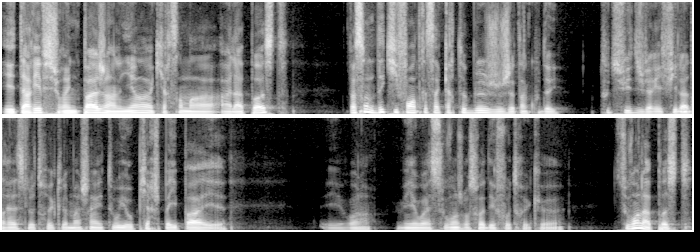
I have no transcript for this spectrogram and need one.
Et tu arrives sur une page, un lien qui ressemble à, la poste. De toute façon, dès qu'il faut entrer sa carte bleue, je jette un coup d'œil. Tout de suite, je vérifie l'adresse, le truc, le machin et tout. Et au pire, je paye pas. Et, et voilà. Mais ouais, souvent, je reçois des faux trucs. souvent, la poste.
